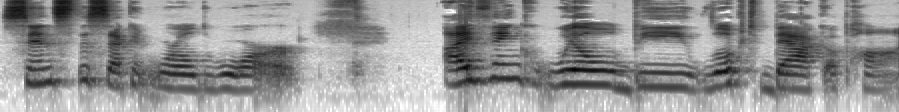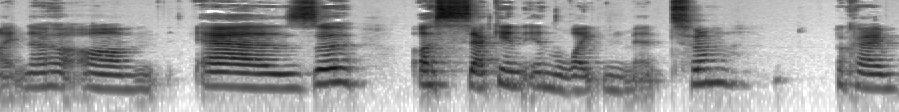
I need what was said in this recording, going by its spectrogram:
since the Second World War, I think will be looked back upon um, as a second enlightenment. Okay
